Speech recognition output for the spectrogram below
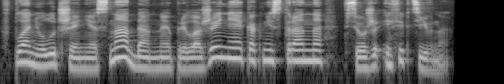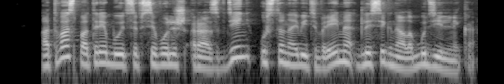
в плане улучшения сна данное приложение, как ни странно, все же эффективно. От вас потребуется всего лишь раз в день установить время для сигнала будильника.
